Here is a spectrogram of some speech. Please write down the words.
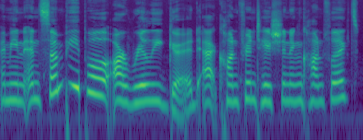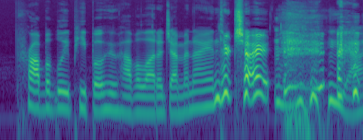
I mean, and some people are really good at confrontation and conflict. Probably people who have a lot of Gemini in their chart. yeah.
